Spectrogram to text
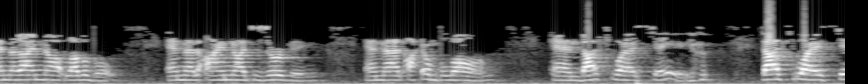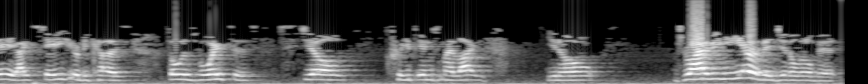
and that I'm not lovable and that I'm not deserving and that I don't belong. And that's why I stay. that's why I stay. I stay here because those voices still creep into my life. You know, driving here, they did a little bit.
